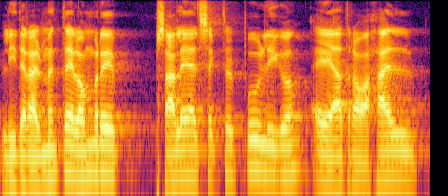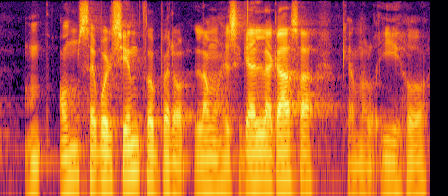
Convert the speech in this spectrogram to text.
literalmente el hombre sale al sector público eh, a trabajar un 11%, pero la mujer se queda en la casa quedando los hijos,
